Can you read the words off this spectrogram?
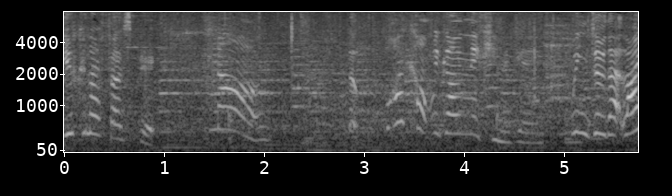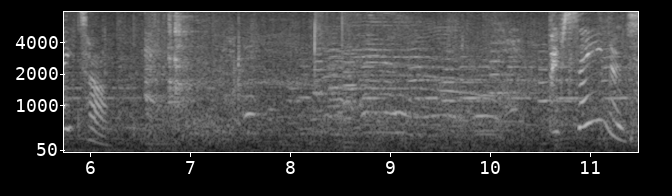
You can have first pick. No. Look, why can't we go nicking again? We can do that later. They've seen us.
